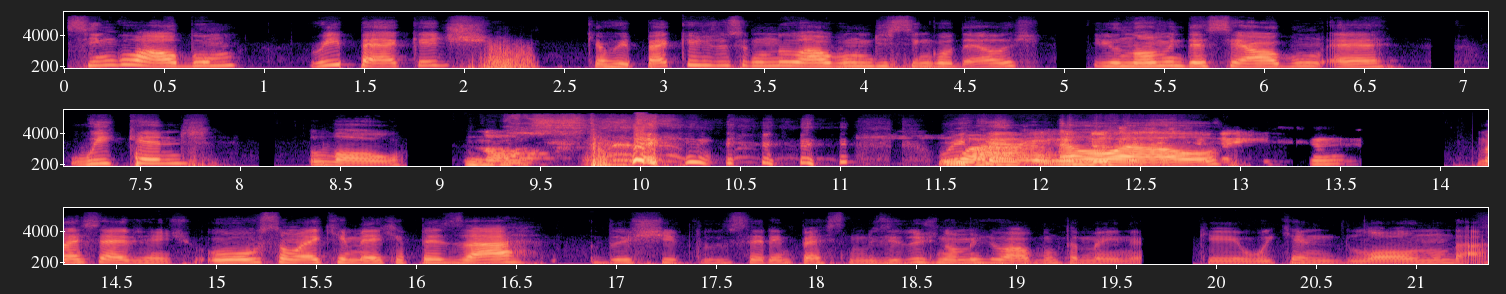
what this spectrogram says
single álbum Repackage que é o repackage do segundo álbum de single delas. E o nome desse álbum é Weekend LOL. Nossa. Weekend. LOL. Mas sério, gente, o ouçam Ike Mac, apesar dos títulos serem péssimos e dos nomes do álbum também, né? Porque Weekend LOL não dá.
